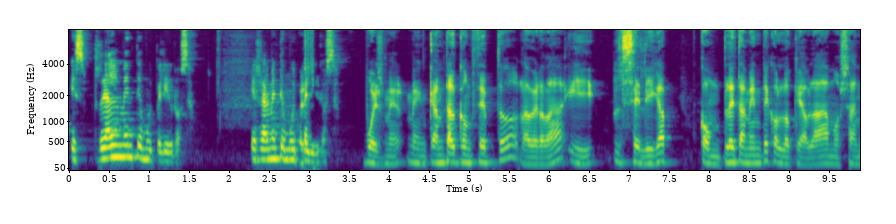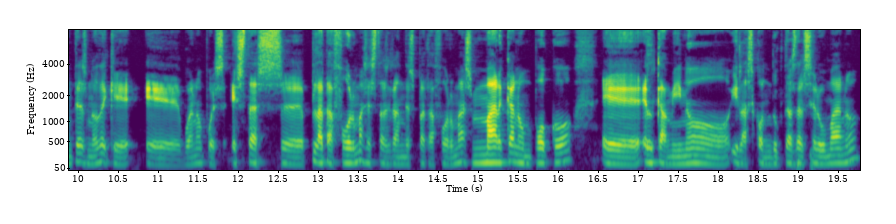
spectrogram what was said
es realmente muy peligrosa es realmente muy pues, peligrosa. Pues me, encanta el concepto, la verdad, y se liga completamente con lo que hablábamos antes, ¿no? De que, eh, bueno, pues estas eh, plataformas, estas grandes plataformas, marcan un poco eh, el camino y las conductas del ser humano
